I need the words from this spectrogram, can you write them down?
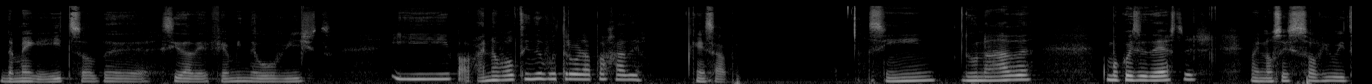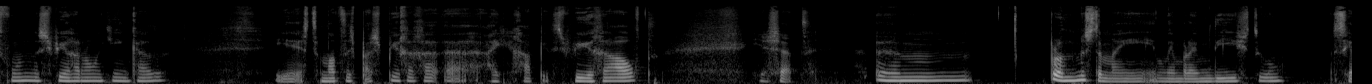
da Mega Hits ou da Cidade FM ainda ouve isto e pá, vai na volta ainda vou trabalhar para a rádio. Quem sabe? Sim, do nada, com uma coisa destas. Bem, não sei se só viu aí de fundo, mas espirraram aqui em casa. E esta malta para espirra ai, rápido, espirra alto. E é chato. Hum, pronto, mas também lembrei-me disto. Se,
